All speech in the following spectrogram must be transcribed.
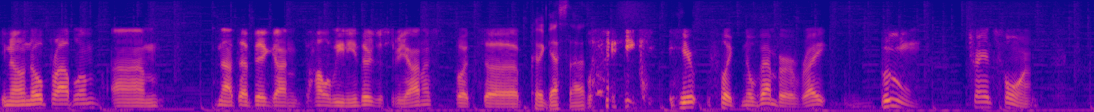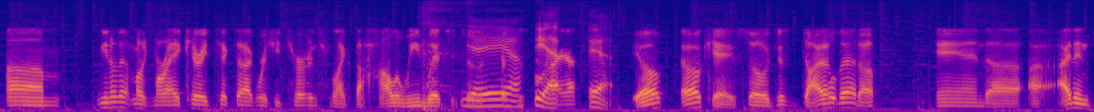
you know, no problem. Um, not that big on Halloween either, just to be honest. But uh, Could have guessed that. like here, like November, right? Boom, transformed. Um, you know that like Mariah Carey TikTok where she turns from like the Halloween witch into Yeah, yeah, yeah. Christmas Mariah? yeah. Yep. Okay, so just dial that up, and uh, I, I didn't.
